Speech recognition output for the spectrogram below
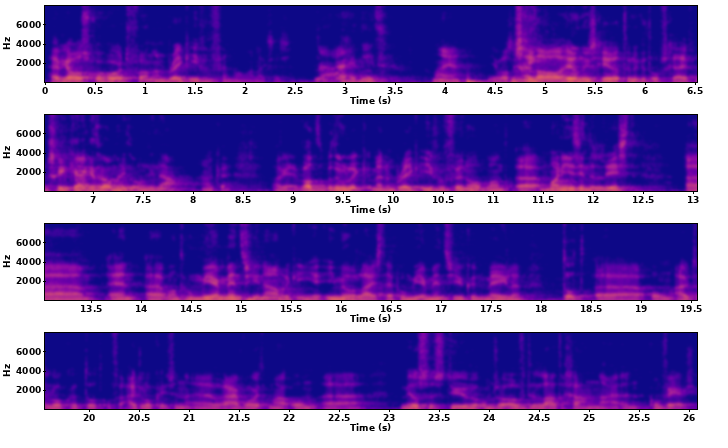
Heb je al eens gehoord van een break-even funnel, Alexis? Nou, eigenlijk niet. Nou ja, je was Misschien, net al heel nieuwsgierig toen ik het opschreef. Misschien kijk ik het wel, maar niet onder die naam. Oké. Okay. Oké, okay, wat bedoel ik met een break-even funnel? Want uh, money is in de list. Uh, en, uh, want hoe meer mensen je namelijk in je e-maillijst hebt, hoe meer mensen je kunt mailen tot, om uit te lokken tot, of uitlokken is een raar woord, maar om mails te sturen om zo over te laten gaan naar een conversie.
